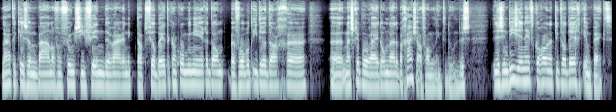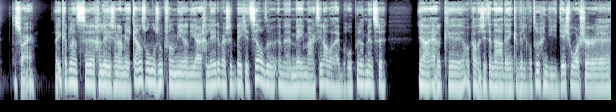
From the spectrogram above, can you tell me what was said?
Laat ik eens een baan of een functie vinden waarin ik dat veel beter kan combineren dan bijvoorbeeld iedere dag eh, eh, naar Schiphol rijden om daar de bagageafhandeling te doen. Dus, dus in die zin heeft corona natuurlijk wel degelijk impact. Dat is waar. Ik heb laatst gelezen een Amerikaans onderzoek van meer dan een jaar geleden, waar ze een beetje hetzelfde meemaakten in allerlei beroepen. Dat mensen ja, eigenlijk eh, ook hadden zitten nadenken: wil ik wel terug in die dishwasher, eh,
